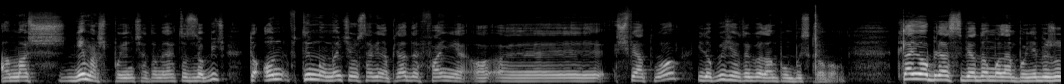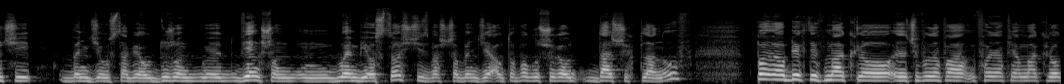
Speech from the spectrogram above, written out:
a masz, nie masz pojęcia na temat, jak to zrobić, to on w tym momencie ustawi naprawdę fajnie o, e, światło i dopłyśnie do tego lampą błyskową. Krajobraz, wiadomo, lampą nie wyrzuci, będzie ustawiał dużą, e, większą mm, głębię ostrości, zwłaszcza będzie autofokus szukał dalszych planów. Obiektyw makro, e, czy fotografia makro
